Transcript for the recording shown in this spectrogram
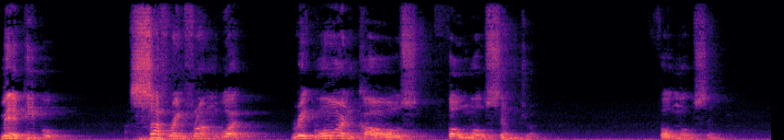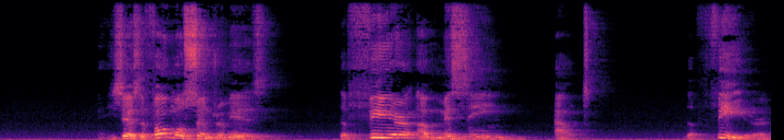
Many people are suffering from what Rick Warren calls FOMO syndrome. FOMO syndrome. He says the FOMO syndrome is the fear of missing out. The fear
